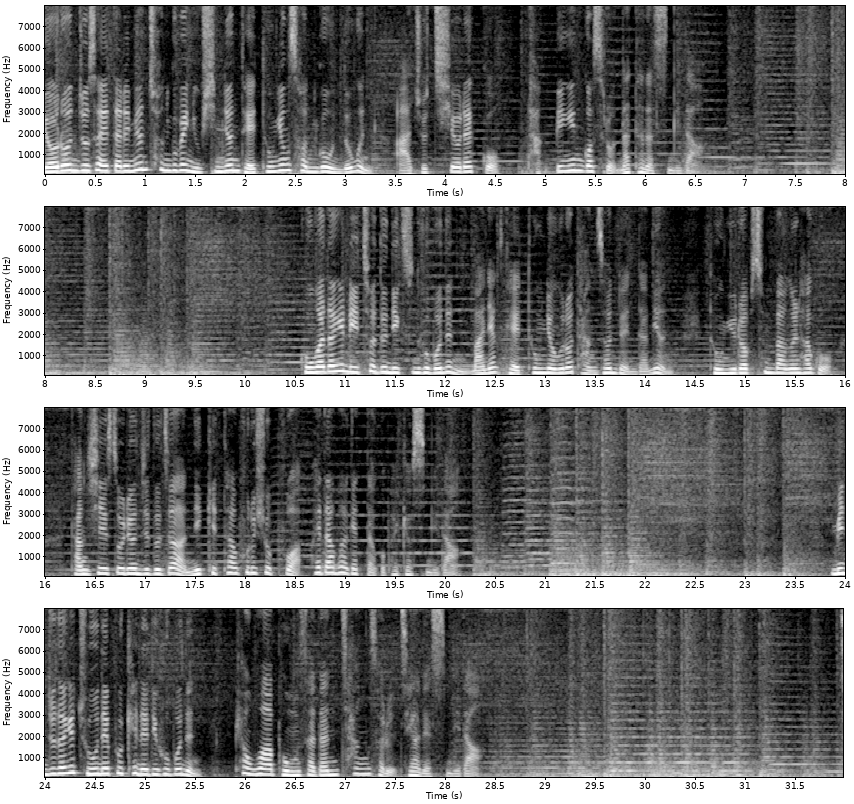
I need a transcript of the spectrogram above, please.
여론조사에 따르면 1960년 대통령 선거 운동은 아주 치열했고 박빙인 것으로 나타났습니다. 공화당의 리처드 닉슨 후보는 만약 대통령으로 당선된다면 동유럽 순방을 하고 당시 소련 지도자 니키타 흐루쇼프와 회담하겠다고 밝혔습니다. 민주당의 존 F 케네디 후보는 평화 봉사단 창설을 제안했습니다.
